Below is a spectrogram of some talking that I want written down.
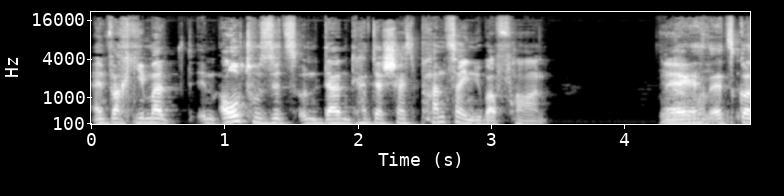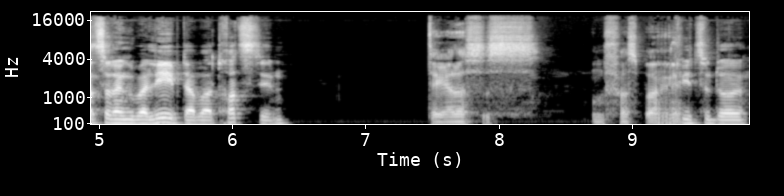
einfach jemand im Auto sitzt und dann hat der scheiß Panzer ihn überfahren. ja, er hat jetzt Gott sei Dank überlebt, aber trotzdem Digga, das ist unfassbar, ey. viel zu doll.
